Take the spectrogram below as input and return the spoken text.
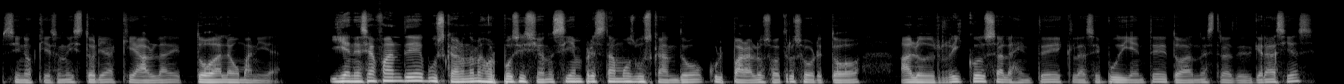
sino que es una historia que habla de toda la humanidad. Y en ese afán de buscar una mejor posición, siempre estamos buscando culpar a los otros, sobre todo a los ricos, a la gente de clase pudiente de todas nuestras desgracias.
